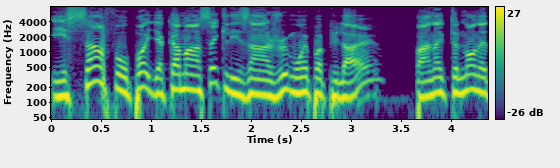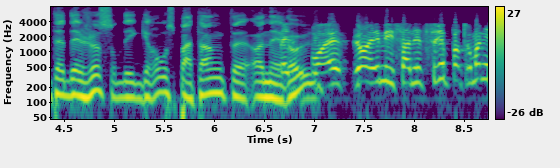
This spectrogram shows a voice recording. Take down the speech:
et sans faux pas, il a commencé avec les enjeux moins populaires pendant que tout le monde était déjà sur des grosses patentes euh, onéreuses. Oui, mais il s'en est tiré pas trop mal.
